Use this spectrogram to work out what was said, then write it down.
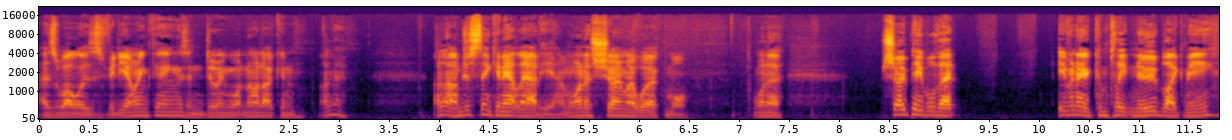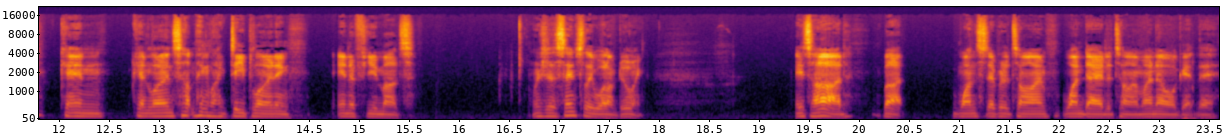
as well as videoing things and doing whatnot. I can. I don't know. I don't know. I'm just thinking out loud here. I want to show my work more. I want to show people that even a complete noob like me can can learn something like deep learning in a few months, which is essentially what I'm doing. It's hard, but one step at a time, one day at a time. I know I'll get there.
